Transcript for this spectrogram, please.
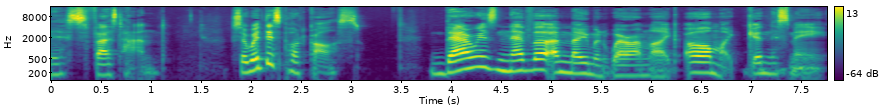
this firsthand so, with this podcast, there is never a moment where I'm like, oh my goodness me,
